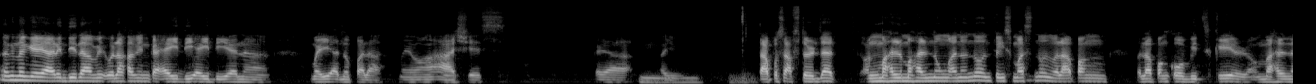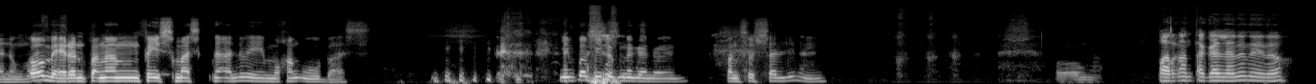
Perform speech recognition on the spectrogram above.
anong nangyayari? Hindi namin, wala kaming ka-ID idea na may ano pala, may mga ashes. Kaya, Ayun. tapos after that, ang mahal-mahal nung ano noon, face mask noon, wala pang wala pang COVID scare. Ang mahal na nung mask. Oh, meron pa ngang face mask na ano eh, mukhang ubas. yung pabilog na ganun. Pang social yun eh. Oo nga. Parang ang tagal na nun eh, no?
